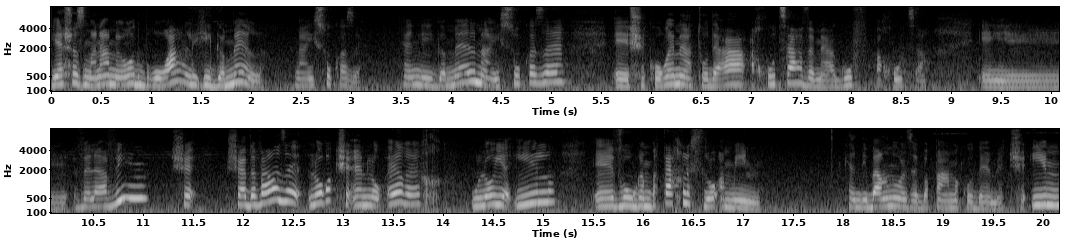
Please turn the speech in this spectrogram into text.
יש הזמנה מאוד ברורה להיגמל מהעיסוק הזה. כן, להיגמל מהעיסוק הזה. אה, שקורה מהתודעה החוצה ומהגוף החוצה. אה, ולהבין שהדבר הזה, לא רק שאין לו ערך, הוא לא יעיל, אה, והוא גם בתכלס לא אמין. כן, דיברנו על זה בפעם הקודמת, שאם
